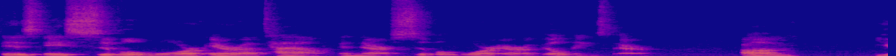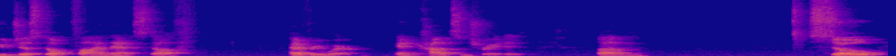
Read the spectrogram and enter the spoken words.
is a Civil War era town, and there are Civil War era buildings there. Um, you just don't find that stuff everywhere and concentrated. Um, so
